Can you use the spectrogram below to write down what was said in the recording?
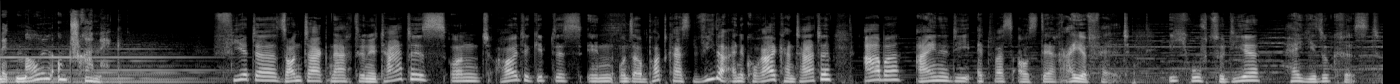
mit Maul und Schrammeck. Vierter Sonntag nach Trinitatis und heute gibt es in unserem Podcast wieder eine Choralkantate, aber eine, die etwas aus der Reihe fällt. Ich rufe zu dir, Herr Jesu Christ.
